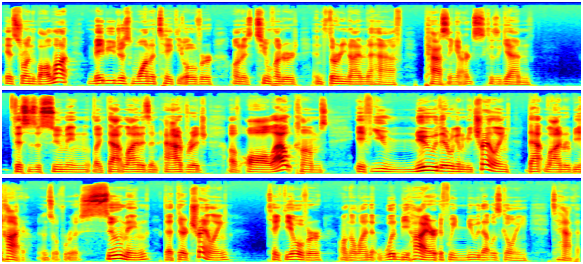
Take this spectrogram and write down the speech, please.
is throwing the ball a lot. Maybe you just want to take the over on his 239 and a half passing yards. Because again, this is assuming like that line is an average of all outcomes. If you knew they were going to be trailing, that line would be higher. And so if we're assuming that they're trailing, take the over on the line that would be higher if we knew that was going to happen.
